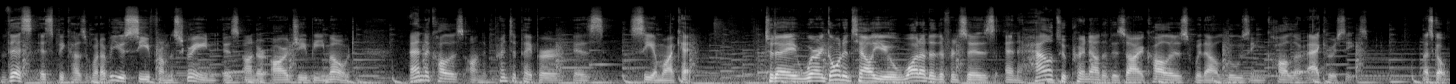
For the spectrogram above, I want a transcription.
This is because whatever you see from the screen is under RGB mode, and the colors on the printed paper is CMYK. Today, we're going to tell you what are the differences and how to print out the desired colors without losing color accuracies. Let's go.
